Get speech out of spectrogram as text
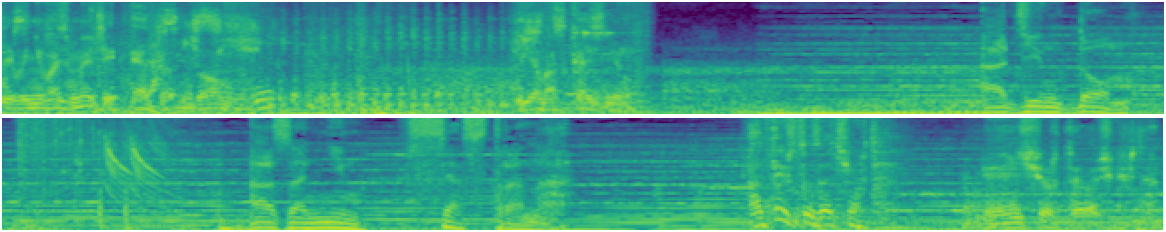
Если вы не возьмете этот дом, я вас казню. Один дом, а за ним вся страна. А ты что за черт? Я не черт, товарищ капитан.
